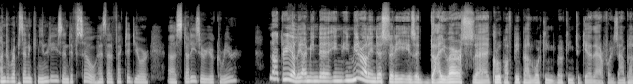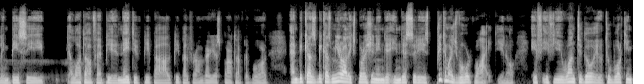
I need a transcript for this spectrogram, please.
underrepresented communities? And if so, has that affected your uh, studies or your career? Not really. I mean, the in, in mineral industry is a diverse uh, group of people working working together. For example, in BC, a lot of uh, native people, people from various parts of the world, and because because mineral exploration in the industry is pretty much worldwide, you know, if if you want to go to work in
